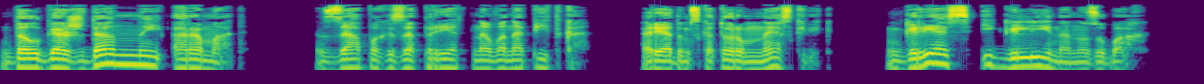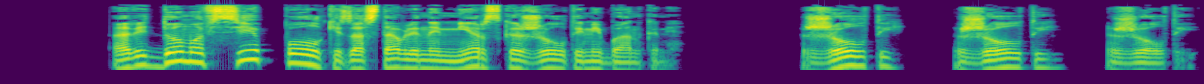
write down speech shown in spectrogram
долгожданный аромат, запах запретного напитка, рядом с которым Несквик грязь и глина на зубах. А ведь дома все полки заставлены мерзко желтыми банками. Желтый, желтый, желтый.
